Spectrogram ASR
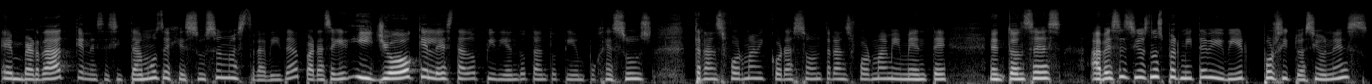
en verdad que necesitamos de Jesús en nuestra vida para seguir. Y yo que le he estado pidiendo tanto tiempo, Jesús, transforma mi corazón, transforma mi mente. Entonces, a veces Dios nos permite vivir por situaciones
